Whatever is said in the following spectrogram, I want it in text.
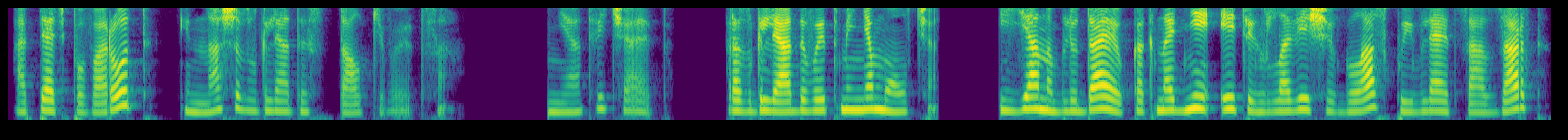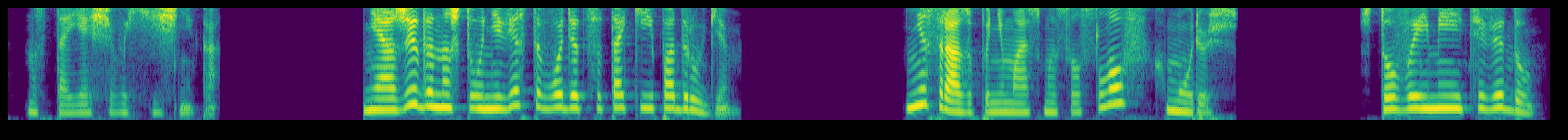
Опять поворот, и наши взгляды сталкиваются. Не отвечает разглядывает меня молча. И я наблюдаю, как на дне этих зловещих глаз появляется азарт настоящего хищника. Неожиданно, что у невесты водятся такие подруги. Не сразу понимаю смысл слов, хмурюсь. Что вы имеете в виду?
